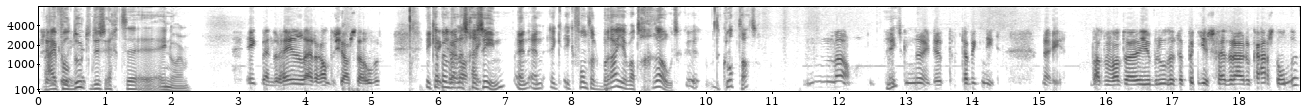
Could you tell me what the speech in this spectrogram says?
zeker hij voldoet dus echt eh, enorm. Ik ben er heel erg enthousiast over. Ik heb Ik hem wel eens hij- gezien en, en ik, ik vond het braille wat groot. Eh, Klopt dat? Nou, Niet? ik, nee, dat, dat heb ik niet. Nee. Wat, wat eh, je bedoelt dat de puntjes verder uit elkaar stonden?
